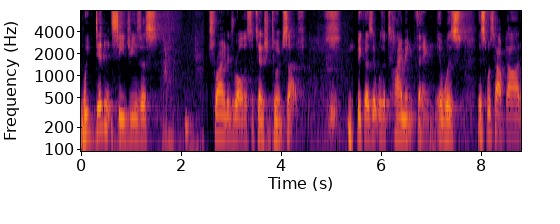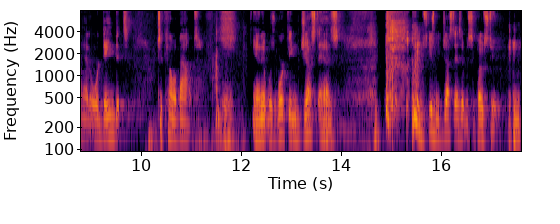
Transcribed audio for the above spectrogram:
we didn't see Jesus trying to draw this attention to himself because it was a timing thing. It was this was how God had ordained it to come about. And it was working just as excuse me, just as it was supposed to.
